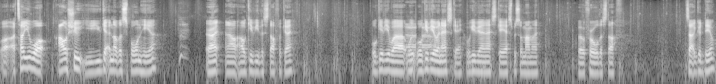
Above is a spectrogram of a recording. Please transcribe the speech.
Well, I tell you what, I'll shoot you. You get another spawn here, all right? And I'll, I'll give you the stuff, okay? We'll give you uh, we'll, we'll give you an SK. We'll give you an SKS with some ammo for, for all the stuff. Is that a good deal?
